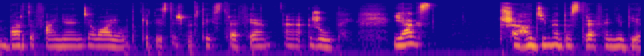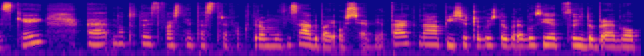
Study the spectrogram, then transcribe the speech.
bardzo fajnie działają, kiedy jesteśmy w tej strefie e, żółtej. Jak przechodzimy do strefy niebieskiej, e, no to to jest właśnie ta strefa, która mówi zadbaj o siebie, tak? Napij się czegoś dobrego, zjedz coś dobrego,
